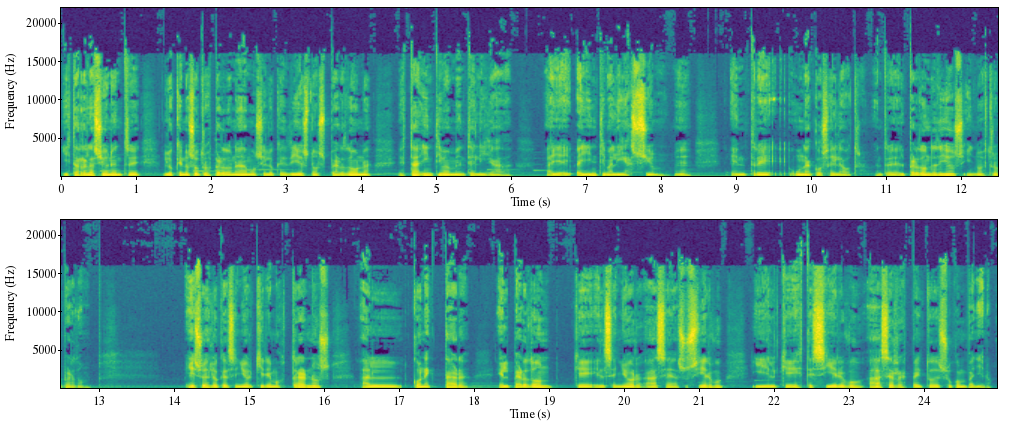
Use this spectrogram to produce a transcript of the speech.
Y esta relación entre lo que nosotros perdonamos y lo que Dios nos perdona está íntimamente ligada. Hay, íntima ligación ¿eh? entre una cosa y la otra, entre el perdón de Dios y nuestro perdón. Eso es lo que el Señor quiere mostrarnos al conectar el perdón que el Señor hace a su siervo y el que este siervo hace respecto de su compañero.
